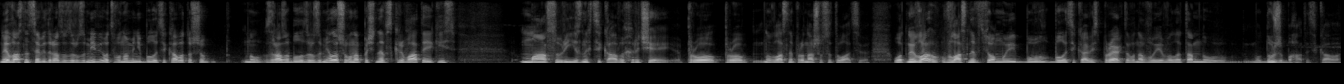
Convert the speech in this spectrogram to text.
ну я власне це відразу зрозумів, і от воно мені було цікаво, то що ну, зразу було зрозуміло, що вона почне вскривати якісь масу різних цікавих речей про, про, ну, власне, про нашу ситуацію. От, ну і вла- власне в цьому і був, була цікавість проєкту. Вона виявила там ну, ну, дуже багато цікавого.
